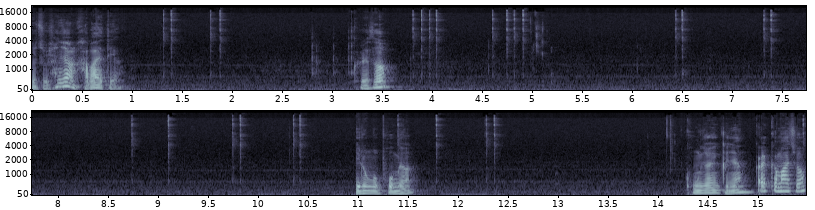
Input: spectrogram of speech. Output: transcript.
예, 좀 현장을 가봐야 돼요. 그래서 이런 거 보면 공장이 그냥 깔끔하죠?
